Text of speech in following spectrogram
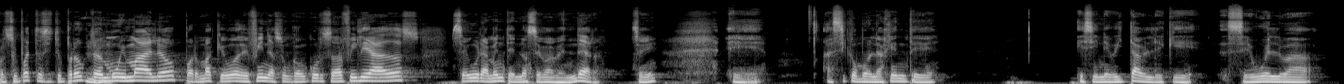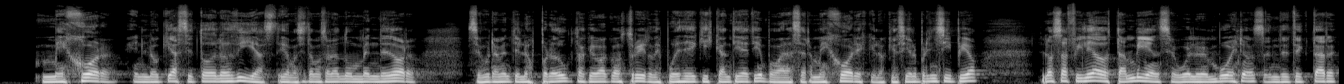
Por supuesto, si tu producto es muy malo, por más que vos definas un concurso de afiliados, seguramente no se va a vender. ¿sí? Eh, así como la gente es inevitable que se vuelva mejor en lo que hace todos los días, digamos, si estamos hablando de un vendedor seguramente los productos que va a construir después de X cantidad de tiempo van a ser mejores que los que hacía al principio. Los afiliados también se vuelven buenos en detectar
